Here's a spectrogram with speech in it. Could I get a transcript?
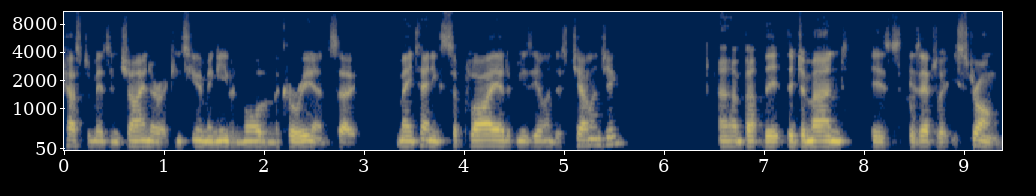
customers in China are consuming even more than the Koreans. So maintaining supply out of New Zealand is challenging, uh, but the, the demand is, is absolutely strong.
